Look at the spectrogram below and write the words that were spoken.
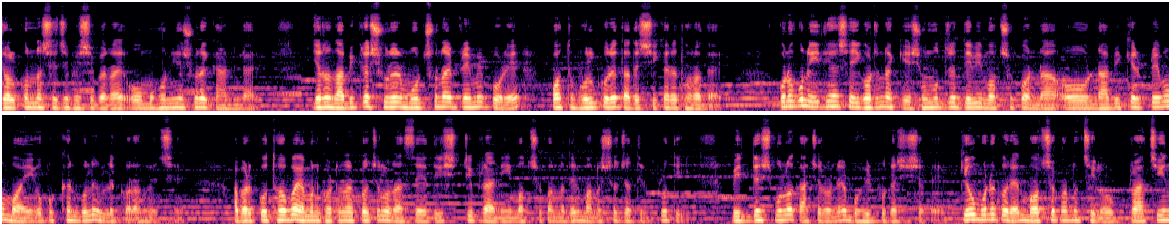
জলকন্যা সেজে ভেসে বেড়ায় ও মোহনীয় সুরে গান গায়, যেন নাবিকরা সুরের মূর্ছনায় প্রেমে পড়ে, পথ ভুল করে তাদের শিকারে ধরা দেয়। কোনো কোনো ইতিহাসে এই ঘটনাকে সমুদ্রের দেবী মৎস্যকন্যা ও নাবিকের প্রেমময় উপাখ্যান বলে উল্লেখ করা হয়েছে। আবার কোথাও বা এমন ঘটনার প্রচলন আছে, দৃষ্টি প্রাণী মৎস্যকন্যাদের মানুষ জাতির প্রতি বিদ্বেষমূলক আচরণের বহির্প্রকাশ হিসেবে। কেউ মনে করেন মৎস্যকন্যা ছিল প্রাচীন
